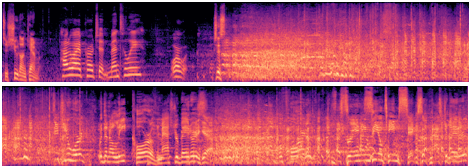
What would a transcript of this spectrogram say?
to shoot on camera. How do I approach it mentally? Or Just. Did you work with an elite corps of masturbators? Yeah. Before training? SEAL Team Six of masturbators.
